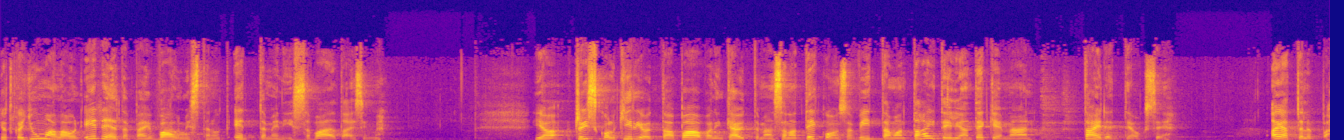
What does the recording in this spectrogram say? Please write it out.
jotka Jumala on edeltäpäin valmistanut, että me niissä vaeltaisimme. Ja Driscoll kirjoittaa Paavalin käyttämään sana tekonsa viittaamaan taiteilijan tekemään taideteokseen. Ajattelepa,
